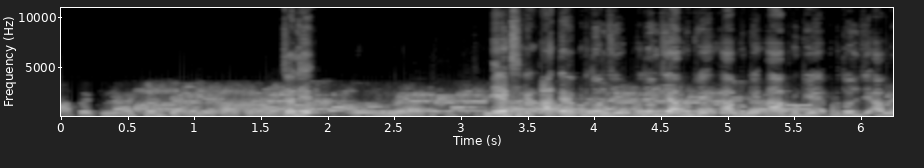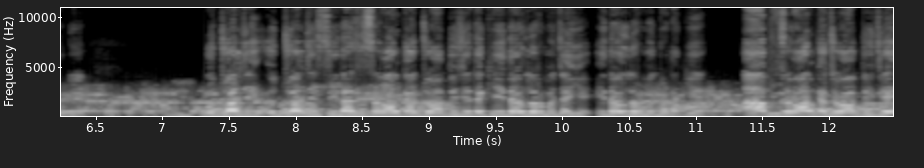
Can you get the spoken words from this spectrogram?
आप एक नेशनल चैनल में रहे हैं। चलिए एक सेकंड आते हैं प्रतुल जी। प्रतुल जी आप रुकिए आप रुकिए आप रुकिए प्रतुल जी आप रुकिए। उज्जवल जी उज्जवल जी सीधा से सवाल का जवाब दीजिए। देखिए इधर उधर मत जाइए इधर उधर मत भटकिए। आप सवाल का जवाब दीजिए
